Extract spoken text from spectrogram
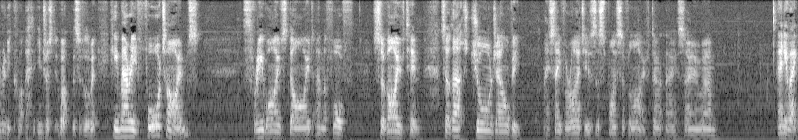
really quite interesting. Well, this is a little bit. He married four times, three wives died, and the fourth survived him. So that's George Elvey. They say variety is the spice of life, don't they? So, um, anyway,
